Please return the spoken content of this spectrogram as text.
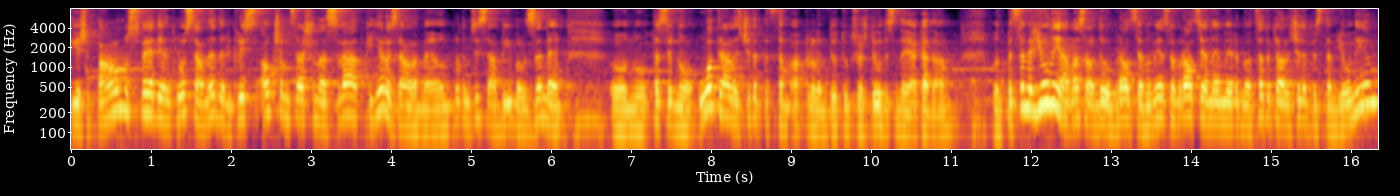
Tieši Palmu svētdiena, klusā nedēļa, Kristus augšām celšanās svētki Jeruzalemē un, protams, visā Bībeles zemē. Un, nu, tas ir no 2. līdz 14. aprīlim 2020. gadā. Un pēc tam ir jūnijā vesela divu braucienu. Un viens no braucieniem ir no 4. līdz 14. jūnijam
